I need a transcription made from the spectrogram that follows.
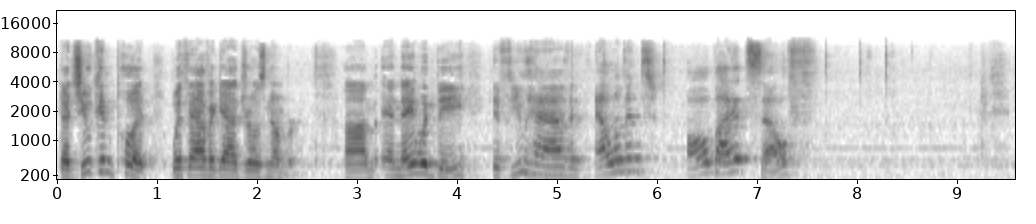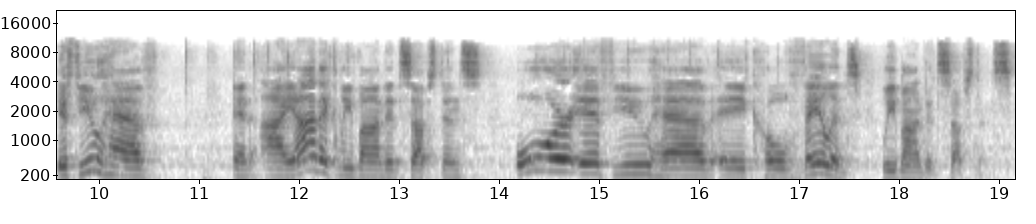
that you can put with Avogadro's number. Um, and they would be if you have an element all by itself, if you have an ionically bonded substance, or if you have a covalently bonded substance.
